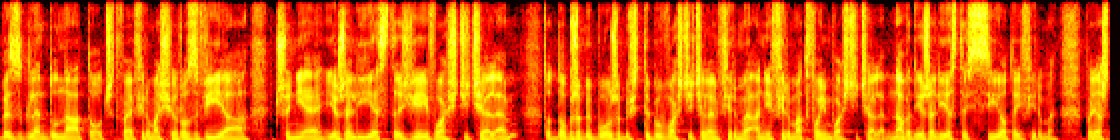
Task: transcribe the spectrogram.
bez względu na to, czy twoja firma się rozwija, czy nie, jeżeli jesteś jej właścicielem, to dobrze by było, żebyś ty był właścicielem firmy, a nie firma twoim właścicielem. Nawet jeżeli jesteś CEO tej firmy. Ponieważ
